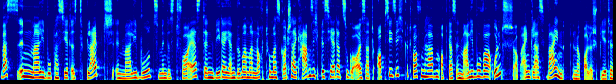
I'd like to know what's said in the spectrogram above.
Was in Malibu passiert ist, bleibt in Malibu, zumindest vorerst, denn weder Jan Böhmermann noch Thomas Gottschalk haben sich bisher dazu geäußert, ob sie sich getroffen haben, ob das in Malibu war und ob ein Glas Wein eine Rolle spielte.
